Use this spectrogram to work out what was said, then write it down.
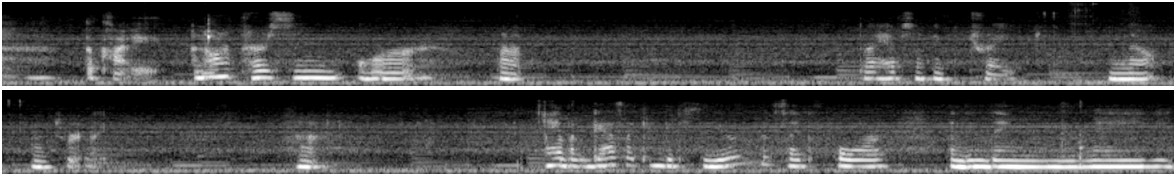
okay. Another person or uh, do I have something to trade? No, not really. Hmm. Yeah, but gas I can get here. It's like four, and then they may.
